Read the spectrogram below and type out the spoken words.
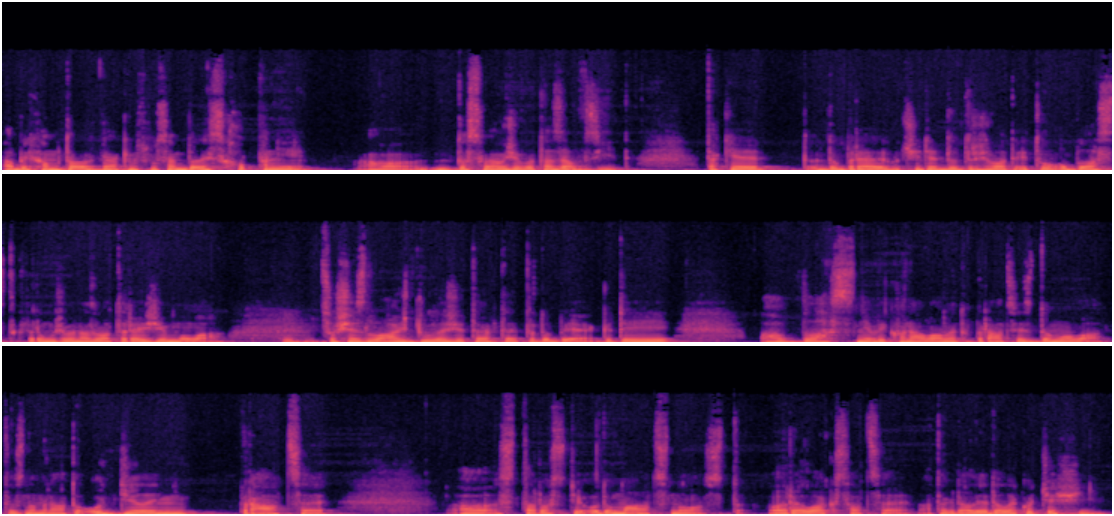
abychom to nějakým způsobem byli schopni do svého života zavzít, tak je dobré určitě dodržovat i tu oblast, kterou můžeme nazvat režimová, mm-hmm. což je zvlášť důležité v této době, kdy vlastně vykonáváme tu práci z domova. To znamená to oddělení práce, starosti o domácnost, relaxace a tak dále je daleko těžší.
